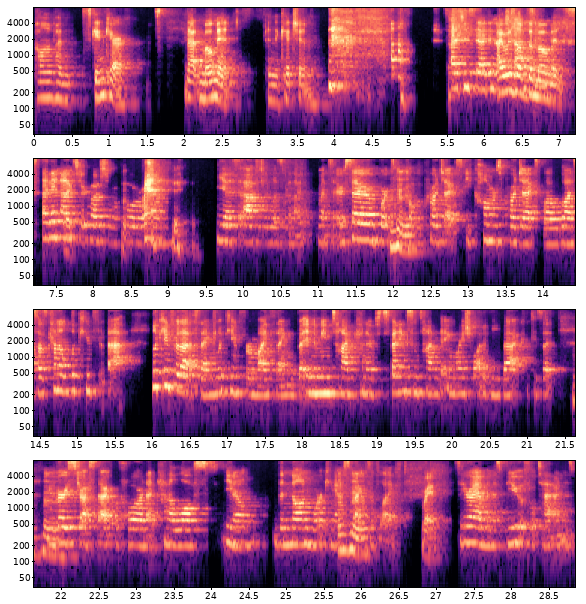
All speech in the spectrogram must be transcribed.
Pine skincare, that moment in the kitchen. As you said, I didn't. I always love the moments. I didn't Like- answer your question before. Um, yes, after Lisbon, I went to Ericeira, worked on Mhm. a couple of projects, e-commerce projects, blah blah blah. So I was kind of looking for that looking for that thing, looking for my thing. But in the meantime, kind of spending some time getting my joie de vivre back because I'd mm-hmm. been very stressed out before and I'd kind of lost, you know, the non-working aspects mm-hmm. of life. Right. So here I am in this beautiful town, this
